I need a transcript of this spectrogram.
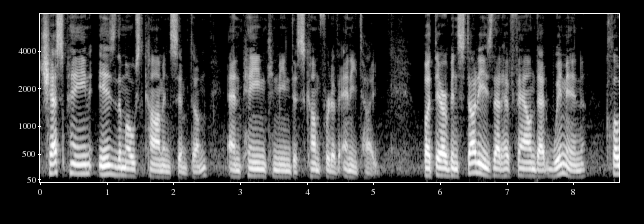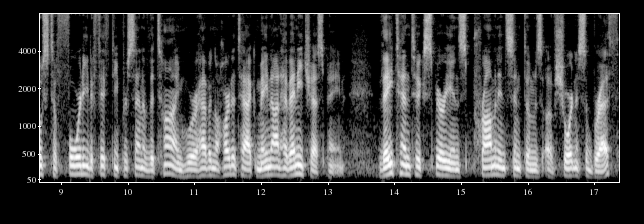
Chest pain is the most common symptom, and pain can mean discomfort of any type. But there have been studies that have found that women, close to 40 to 50% of the time, who are having a heart attack may not have any chest pain. They tend to experience prominent symptoms of shortness of breath,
